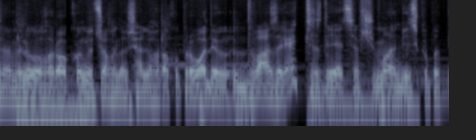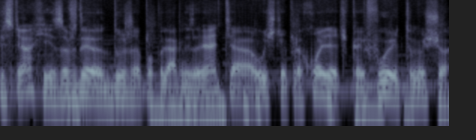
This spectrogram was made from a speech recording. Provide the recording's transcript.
минулого року, ну цього навчального року, проводив два заняття. Здається, вчимо англійську по піснях, і завжди дуже популярні заняття. Учні приходять, кайфують, тому що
